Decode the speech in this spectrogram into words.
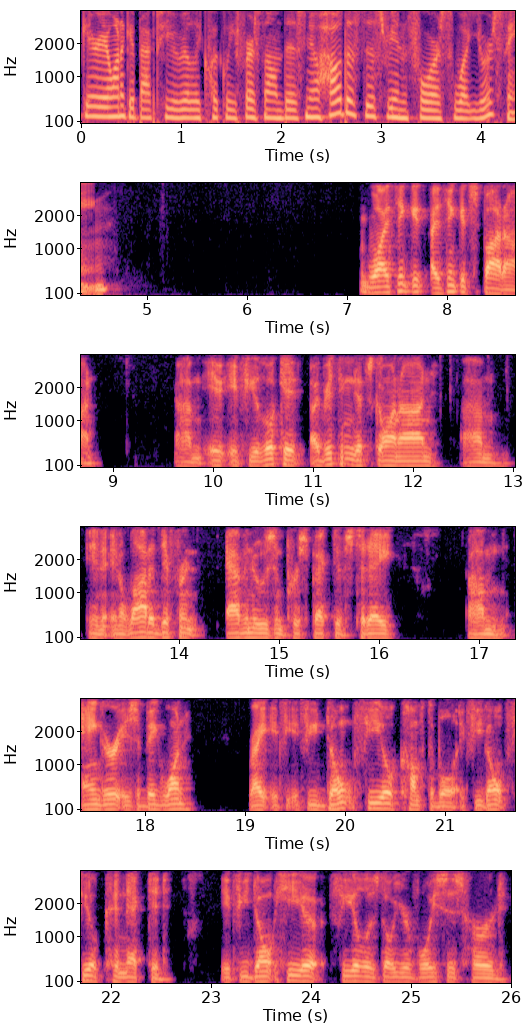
Gary, I want to get back to you really quickly first on this. You know, how does this reinforce what you're seeing? Well, I think it. I think it's spot on. Um, if, if, you look at everything that's gone on um, in in a lot of different avenues and perspectives today. Um, anger is a big one, right? If if you don't feel comfortable, if you don't feel connected, if you don't hear feel as though your voice is heard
